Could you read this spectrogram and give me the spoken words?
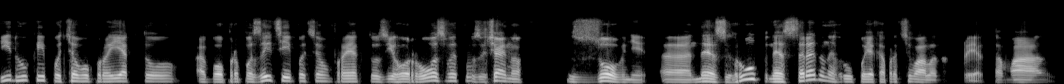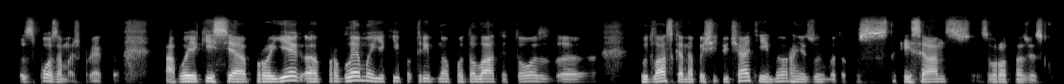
відгуки по цьому проєкту або пропозиції по цьому проєкту з його розвитку, звичайно, ззовні, е, не з груп, не з середини групи, яка працювала над проєктом, а з поза меж проєкту, або якісь е, проєкт, е, проблеми, які потрібно подолати, то, е, будь ласка, напишіть у чаті, і ми організуємо таку, такий сеанс зворотного зв'язку.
